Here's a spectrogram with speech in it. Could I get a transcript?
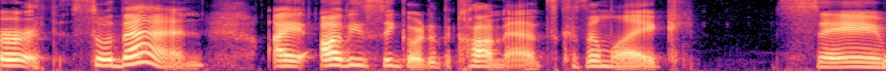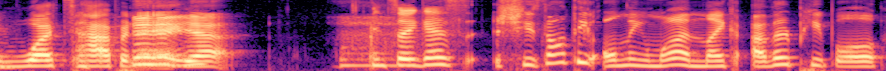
earth? So then I obviously go to the comments because I'm like, same what's happening? yeah And so I guess she's not the only one. Like other people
